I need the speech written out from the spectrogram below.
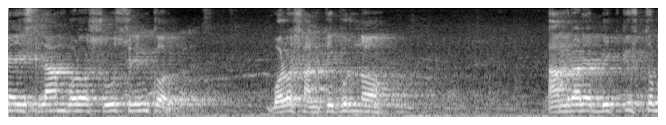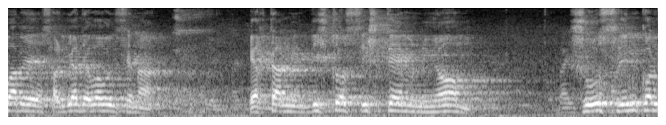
দিন ইসলাম বড় সুশৃঙ্খল, বড় শান্তিপূর্ণ। আমরা বিক্ষিপ্তভাবে সারিয়া দেওয়া হয়েছে না। একটা নির্দিষ্ট সিস্টেম, নিয়ম, সুশৃঙ্খল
